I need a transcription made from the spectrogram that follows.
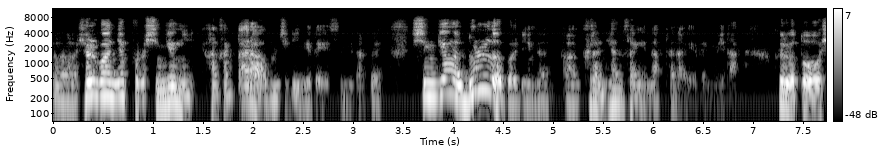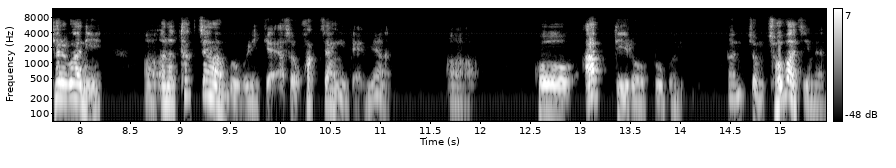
어, 혈관 옆으로 신경이 항상 따라 움직이게 되겠습니다. 그 신경을 눌러버리는 어, 그런 현상이 나타나게 됩니다. 그리고 또 혈관이 어, 느 특정한 부분이 계속 확장이 되면 어, 그 앞뒤로 부분은 좀 좁아지는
